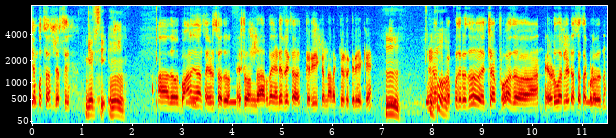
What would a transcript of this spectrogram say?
ಕೆಂಪು ಸರ್ ಜರ್ಸಿ. ಜರ್ಸಿ ಹ್ಮ್ ಅದು ಬಹಳ ನಿಧಾನ ಸಹ ಇಳಿಸೋದು ಎಷ್ಟು ಒಂದ್ ಅರ್ಧ ಗಂಟೆ ಬೇಕು ಸರ್ ಕರಿಯಕ್ಕೆ ನಾಲ್ಕು ಲೀಟರ್ ಕರಿಯಕ್ಕೆ. ಹ್ಞೂ ಇನ್ನೊಂದು ಕಪ್ಪುದಿರೋದು ಎಚ್ ಎಫ್ ಅದು ಎರಡೂವರೆ ಲೀಟರ್ ಅಷ್ಟೇ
